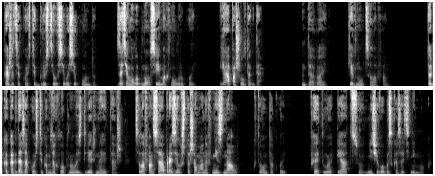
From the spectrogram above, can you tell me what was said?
Кажется, Костик грустил всего секунду. Затем улыбнулся и махнул рукой. «Я пошел тогда». «Давай», – кивнул целлофан. Только когда за Костиком захлопнулась дверь на этаж, Целлофан сообразил, что Шаманов не знал, кто он такой, поэтому и отцу ничего бы сказать не мог.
